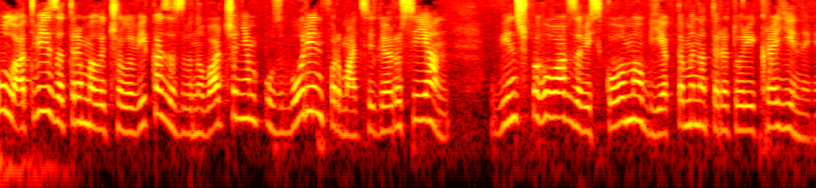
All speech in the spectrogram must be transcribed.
У Латвії затримали чоловіка за звинуваченням у зборі інформації для росіян. Він шпигував за військовими об'єктами на території країни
